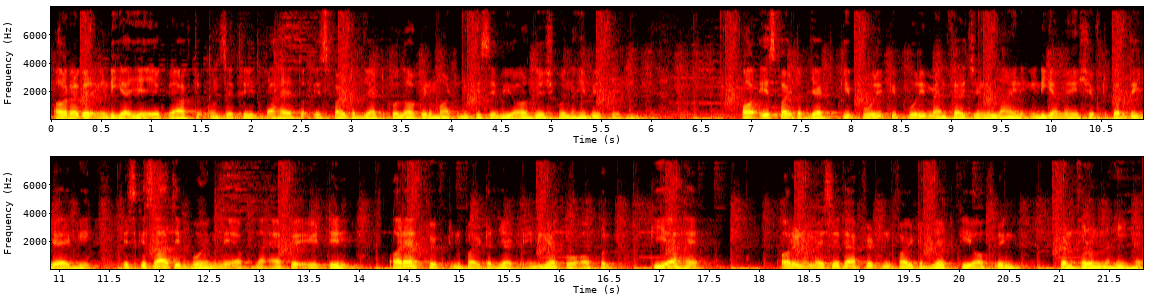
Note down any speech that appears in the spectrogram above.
اور اگر انڈیا یہ ایئر کرافٹ ان سے خریدتا ہے تو اس فائٹر جیٹ کو لاکڈ مارٹن کسی بھی اور دیش کو نہیں بیچے گی۔ اور اس فائٹر جیٹ کی پوری کی پوری مینوفیکچرنگ لائن انڈیا میں ہی شفٹ کر دی جائے گی۔ اس کے ساتھ ہی بوئنگ نے اپنا ایف اے ایٹین اور F fifteen fighter jet India کو آفر کیا ہے۔ اور ان میں صرف ایف ایٹین فائٹر جیٹ کی آفرنگ کنفرم نہیں ہے۔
